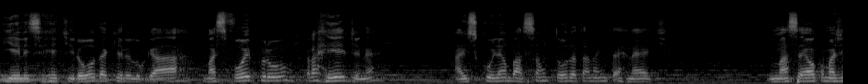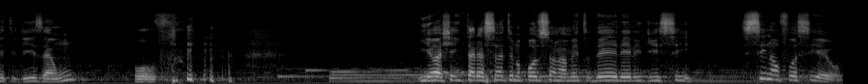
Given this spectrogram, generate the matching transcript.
E ele se retirou daquele lugar, mas foi para a rede, né? A esculhambação toda está na internet. Em Maceió, como a gente diz, é um ovo. e eu achei interessante no posicionamento dele, ele disse: se não fosse eu,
